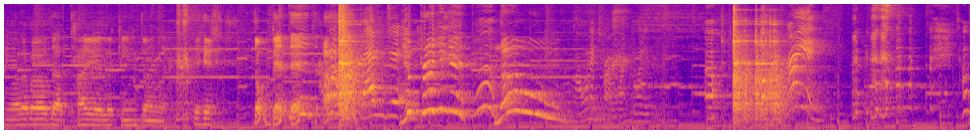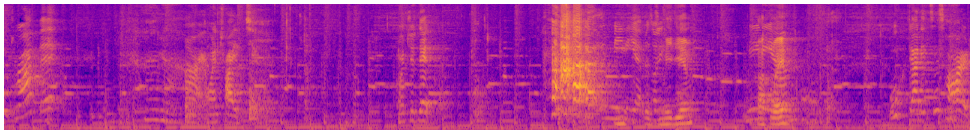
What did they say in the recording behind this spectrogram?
What about that tire looking donut? Don't bend it. Ah! Bend it. You're breaking it. No. I want to try one. You want to Which is it? medium. It's what he medium. said. Medium. halfway. Ooh, Daddy, this is hard.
